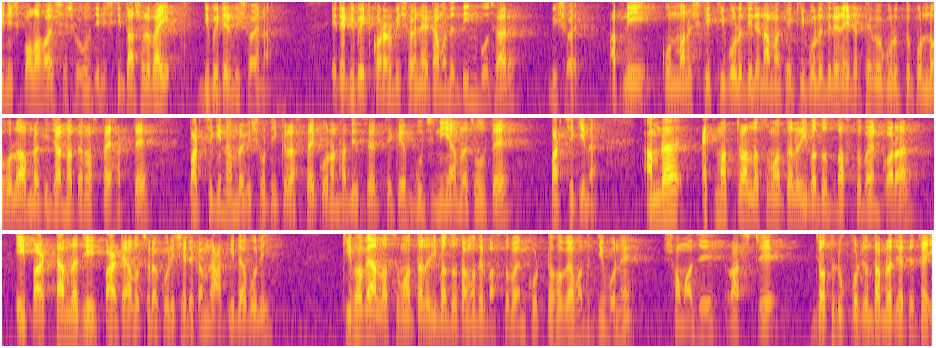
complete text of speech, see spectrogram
জিনিস বলা হয়, সে সকল জিনিস। কিন্তু আসলে ভাই, ডিবেটের বিষয় না। এটা ডিবেট করার বিষয় না, এটা আমাদের দিন বোঝার বিষয়। আপনি কোন মানুষকে কি বলে দিলেন, আমাকে কি বলে দিলেন, এটার থেকেও গুরুত্বপূর্ণ হলো, আমরা কি জান্নাতের রাস্তায় হাঁটতে পারছি কিনা? আমরা কি সঠিক রাস্তায় কোরআন হাদিসের থেকে বুঝ নিয়ে আমরা চলতে পারছি কিনা? আমরা একমাত্র আল্লাহ সুমতালার ইবাদত বাস্তবায়ন করা, এই পার্টটা আমরা যেই পার্টে আলোচনা করি সেটাকে আমরা আকিদা বলি। কীভাবে আল্লাহ সুমতালার ইবাদত আমাদের বাস্তবায়ন করতে হবে আমাদের জীবনে, সমাজে, রাষ্ট্রে, যতটুকু পর্যন্ত আমরা যেতে চাই,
